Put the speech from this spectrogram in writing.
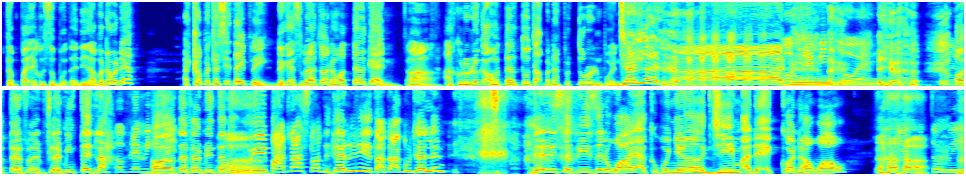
tempat yang aku sebut tadi. Apa nama dia? Taman Tasik Taiping. Dekat sebelah tu ada hotel kan Ah. Aku duduk kat hotel tu Tak pernah turun pun Jalan lah. Oh, Aduh. Flamingo eh. Hotel Fle- Flemington lah Oh, Flemington. Hotel Flemington tu Ah. Weh panas lah negara ni Tak nak aku jalan That is the reason why Aku punya gym Ada aircon hawau Ya, betul weh.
